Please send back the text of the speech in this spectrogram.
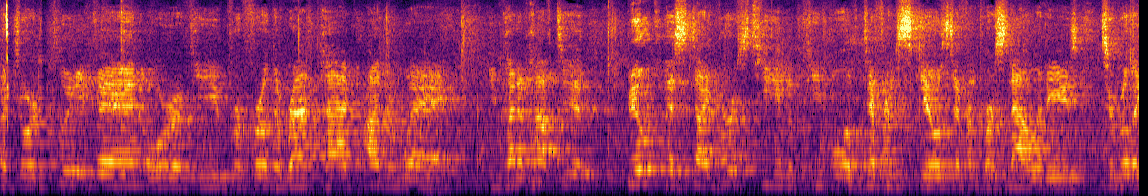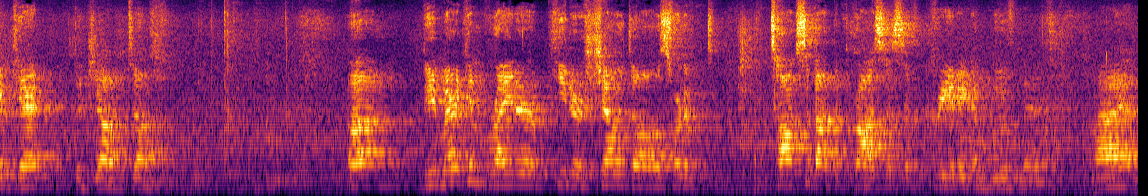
a George Clooney fan, or if you prefer the Rat Pack, either way, you kind of have to build this diverse team of people of different skills, different personalities to really get the job done. Um, the American writer Peter Schjeldahl sort of talks about the process of creating a movement. Uh,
